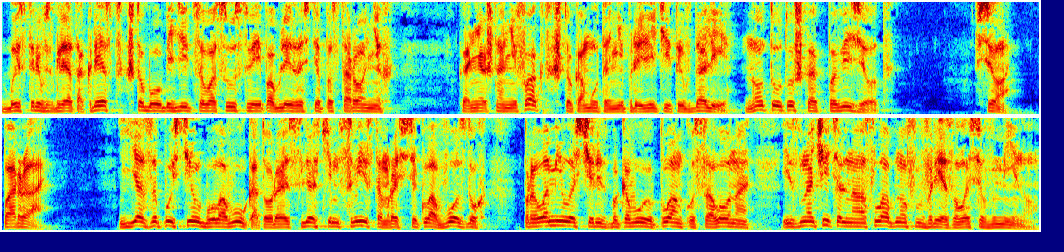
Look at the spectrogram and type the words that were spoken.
Быстрый взгляд окрест, чтобы убедиться в отсутствии поблизости посторонних. Конечно, не факт, что кому-то не прилетит и вдали, но тут уж как повезет. Все, пора. Я запустил булаву, которая с легким свистом рассекла воздух, проломилась через боковую планку салона и, значительно ослабнув, врезалась в мину.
